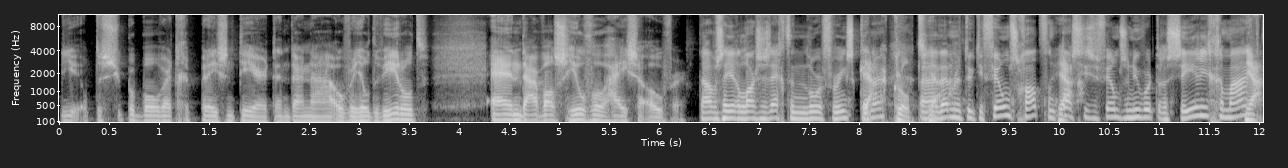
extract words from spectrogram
die op de Super Bowl werd gepresenteerd en daarna over heel de wereld. En daar was heel veel hijsen over. Dames en heren, Lars is echt een Lord of the Rings kenner. Ja, klopt. Eh, ja. We hebben natuurlijk die films gehad, fantastische films. En nu wordt er een serie gemaakt. Ja.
